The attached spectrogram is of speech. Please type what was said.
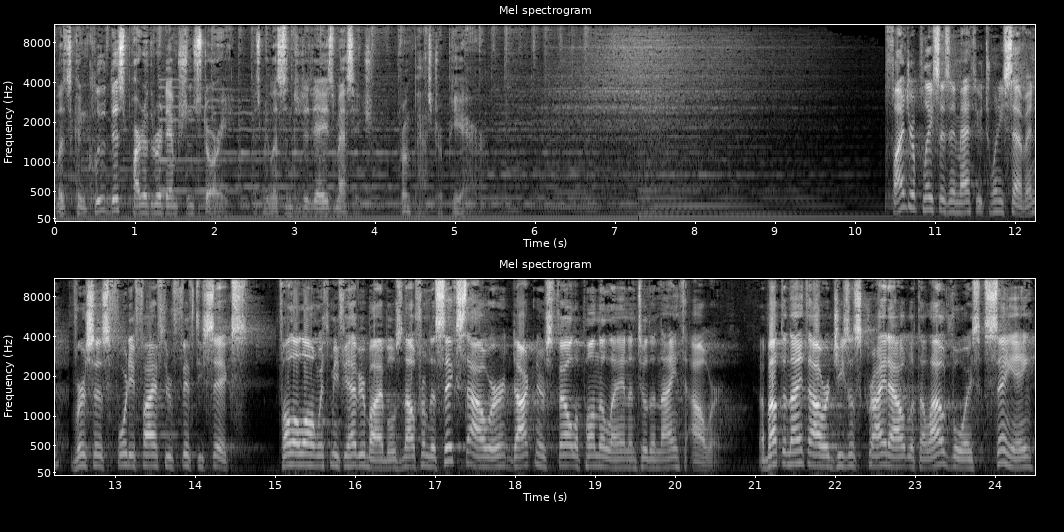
Let's conclude this part of the redemption story as we listen to today's message from Pastor Pierre. Find your places in Matthew 27, verses 45 through 56. Follow along with me if you have your Bibles. Now, from the sixth hour, darkness fell upon the land until the ninth hour. About the ninth hour, Jesus cried out with a loud voice, saying,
